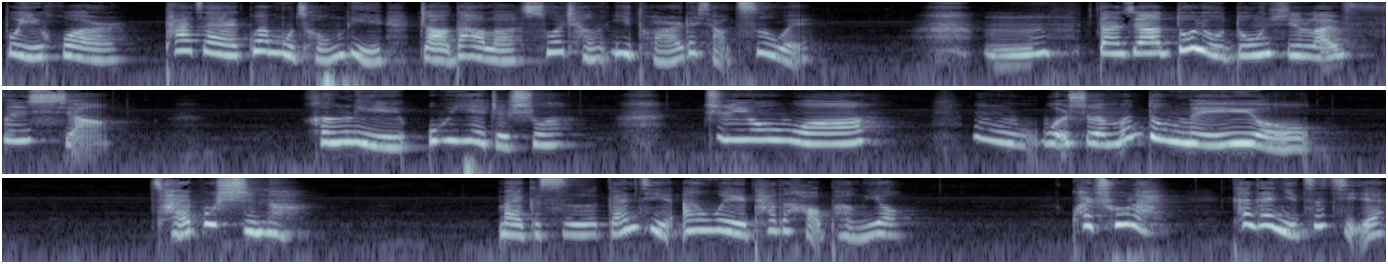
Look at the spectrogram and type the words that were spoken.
不一会儿。他在灌木丛里找到了缩成一团的小刺猬。嗯，大家都有东西来分享。亨利呜咽着说：“只有我，嗯，我什么都没有。才不是呢！麦克斯赶紧安慰他的好朋友：“快出来，看看你自己。”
